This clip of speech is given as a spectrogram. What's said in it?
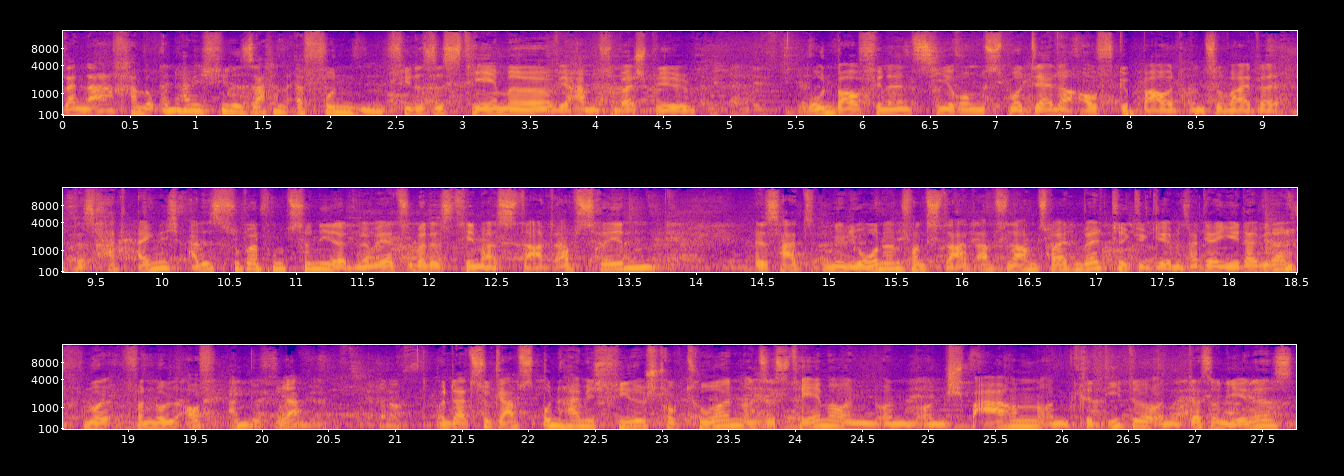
danach haben wir unheimlich viele Sachen erfunden, viele Systeme. Wir haben zum Beispiel Wohnbaufinanzierungsmodelle aufgebaut und so weiter. Das hat eigentlich alles super funktioniert. Wenn wir jetzt über das Thema Start-ups reden, es hat Millionen von Start-ups nach dem Zweiten Weltkrieg gegeben. Es hat ja jeder wieder von Null auf angefangen. Ja? Und dazu gab es unheimlich viele Strukturen und Systeme und, und, und Sparen und Kredite und das und jenes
